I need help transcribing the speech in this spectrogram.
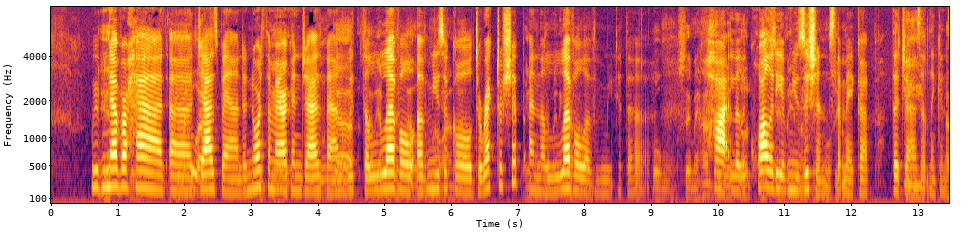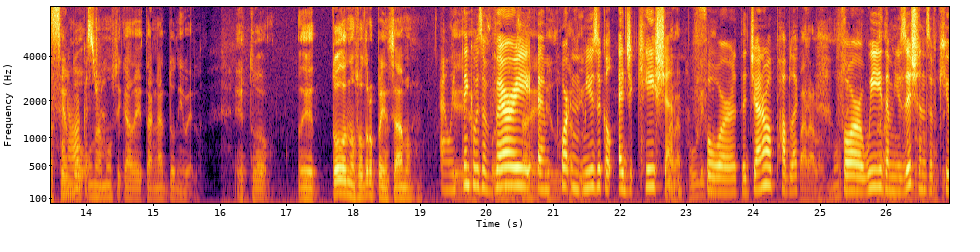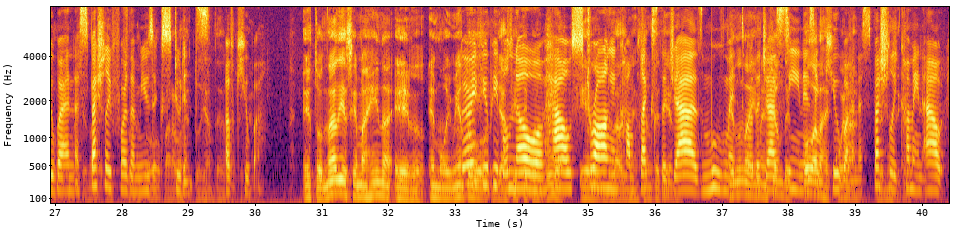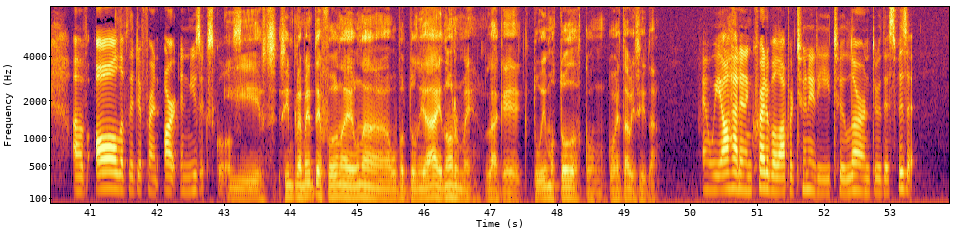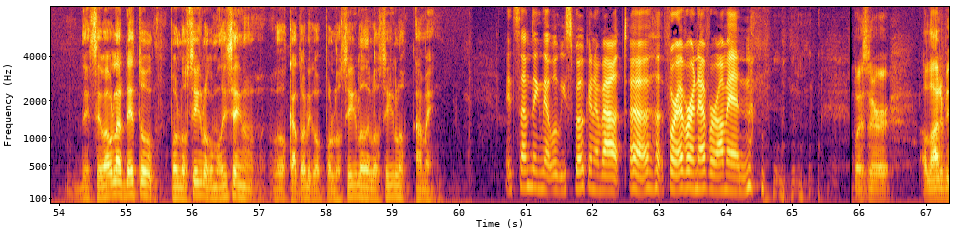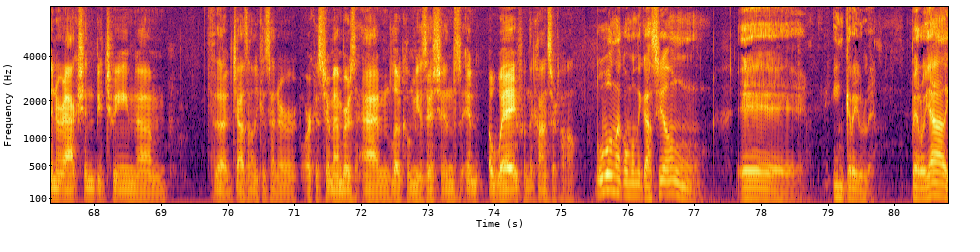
We've never had a jazz band, a North American jazz band, with the level of musical directorship and the level of the high, the quality of musicians that make up the jazz at Lincoln Center Orchestra. una de tan alto nivel. Esto, eh, todos nosotros pensamos And we think it was a very important musical education for the general public, for we, the musicians of Cuba, and especially for the music students of. Cuba. Esto nadie se imagina el, el movimiento Very few people know of how strong and complex the jazz movement or the jazz scene is in Cuba, and especially coming out of all of the different art and music schools. Y simplemente fue una, una oportunidad enorme la que tuvimos todos con, con esta visita. And we all had an incredible opportunity to learn through this visit. Se va a hablar de esto por los siglos, como dicen los católicos, por los siglos de los siglos. Amén. It's something that will be spoken about uh, forever and ever. Amen. Was there a lot of interaction between um, the Jazz at Lincoln Center orchestra members and local musicians in away from the concert hall? Hubo una comunicación eh, increíble, pero ya...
